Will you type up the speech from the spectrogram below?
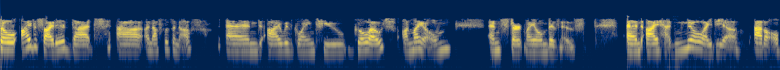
So I decided that uh, enough was enough and I was going to go out on my own and start my own business. And I had no idea at all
